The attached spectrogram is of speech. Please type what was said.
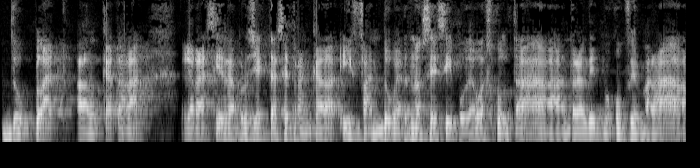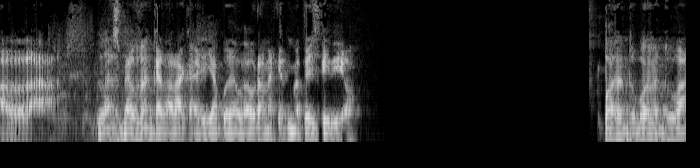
doblat al català gràcies a Projecte Ser Trencada i Fandover. No sé si podeu escoltar, en Realdit m'ho confirmarà, el, les veus en català que ja podeu veure en aquest mateix vídeo. Posa'ns-ho, posa'ns-ho, va,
